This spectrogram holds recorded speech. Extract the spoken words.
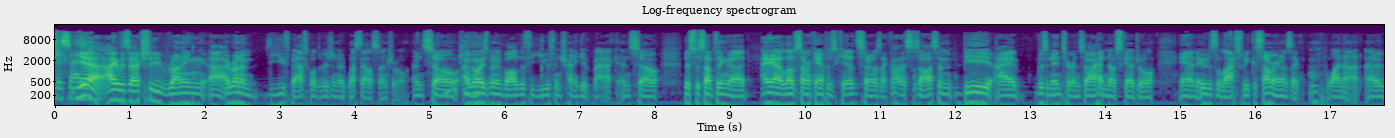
decided. Yeah, I was actually running. Uh, I run a, the youth basketball division at West Dallas Central, and so I've always been involved with the youth and trying to give back. And so this was something that A, I love summer camp as a kid, so I was like, oh, this is awesome. B, I was an intern, so I had no schedule, and it was the last week of summer, and I was like, mm, why not? I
